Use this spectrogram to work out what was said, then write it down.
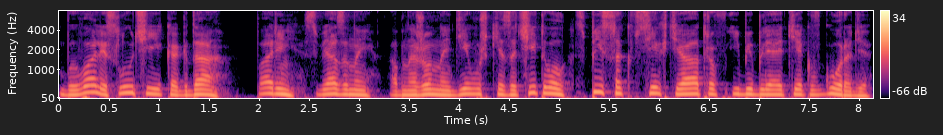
Бывали случаи, когда парень, связанный обнаженной девушке, зачитывал список всех театров и библиотек в городе,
